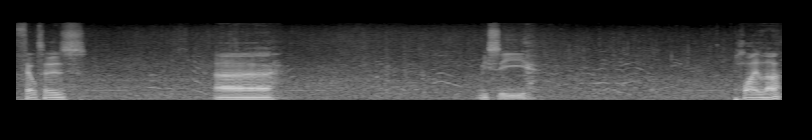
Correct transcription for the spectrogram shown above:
filters... Uh... Let me see... Apply LUT.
